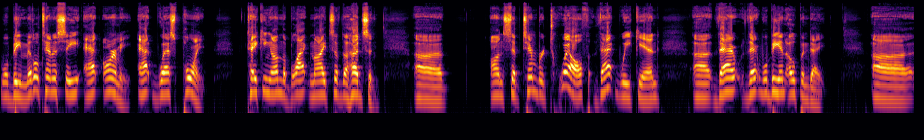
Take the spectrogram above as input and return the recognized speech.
will be Middle Tennessee at Army at West Point, taking on the Black Knights of the Hudson. Uh, on September 12th, that weekend, uh, that, that will be an open date. Uh,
